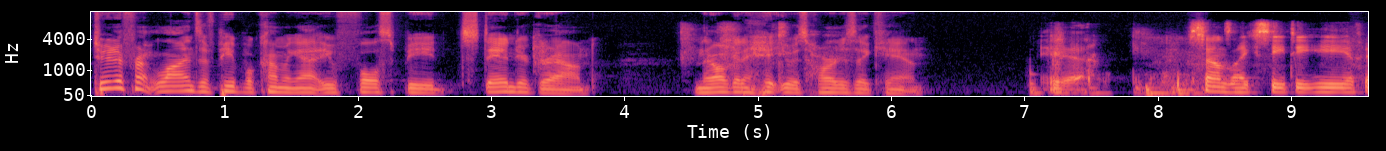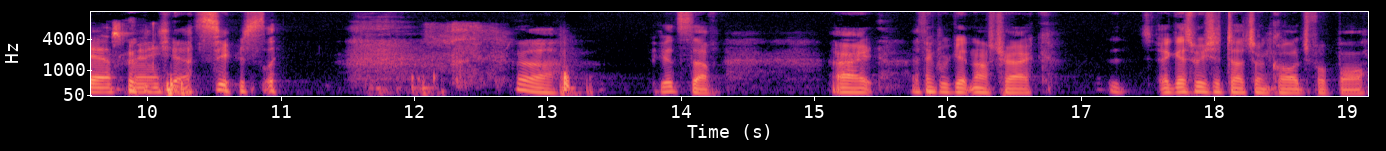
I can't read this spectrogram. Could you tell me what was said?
two different lines of people coming at you full speed. Stand your ground. And they're all going to hit you as hard as they can. Yeah. Sounds like CTE, if you ask me. yeah, seriously. Ah, good stuff. All right, I think we're getting off track. I guess we should touch on college football.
